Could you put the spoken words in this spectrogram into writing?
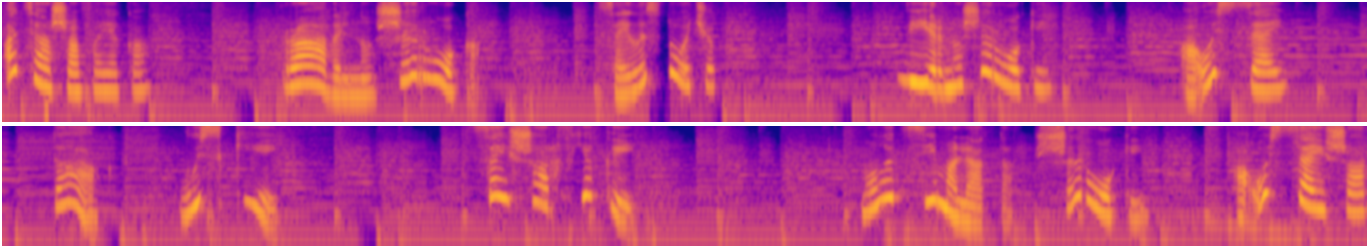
А ця шафа яка? Правильно, широка. Цей листочок. Вірно, широкий. А ось цей. Так, вузький. Цей шарф який? Молодці малята, широкий. А ось цей шар.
